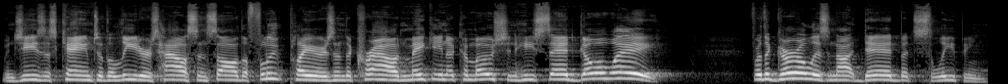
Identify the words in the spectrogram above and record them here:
When Jesus came to the leader's house and saw the flute players and the crowd making a commotion, he said, Go away, for the girl is not dead but sleeping.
